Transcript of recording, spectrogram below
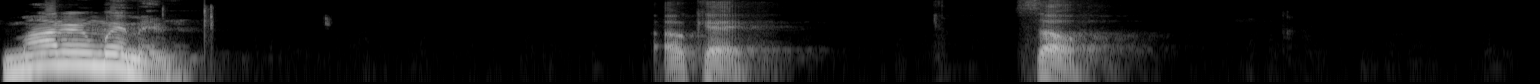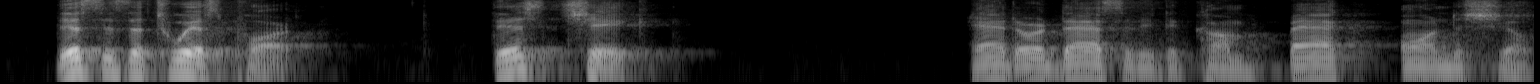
Modern women. Okay. So this is the twist part. This chick had audacity to come back on the show.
